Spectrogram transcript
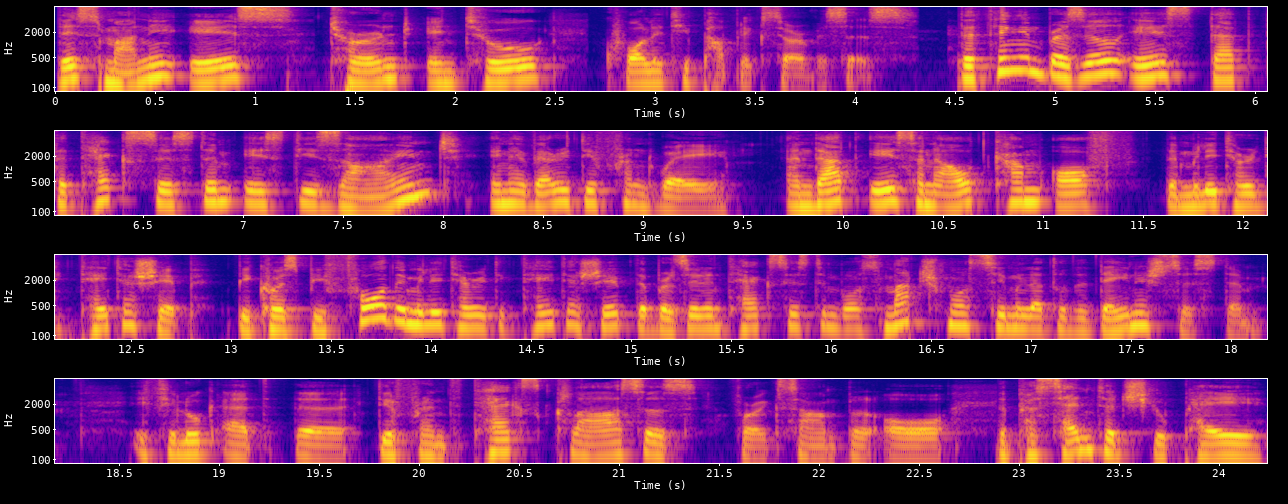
this money is turned into quality public services. The thing in Brazil is that the tax system is designed in a very different way. And that is an outcome of the military dictatorship. Because before the military dictatorship, the Brazilian tax system was much more similar to the Danish system if you look at the different tax classes, for example, or the percentage you pay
